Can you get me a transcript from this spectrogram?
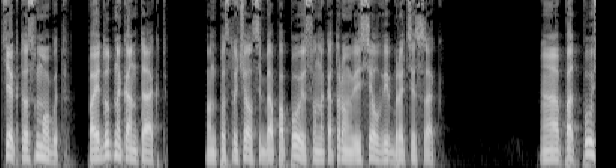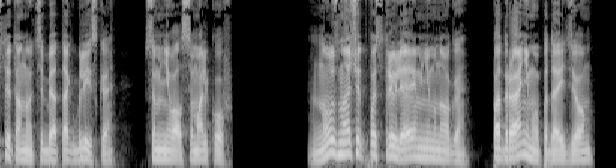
Те, кто смогут, пойдут на контакт. Он постучал себя по поясу, на котором висел вибротесак. А подпустит оно тебя так близко? сомневался Мальков. Ну, значит, постреляем немного. Подраним и подойдем.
